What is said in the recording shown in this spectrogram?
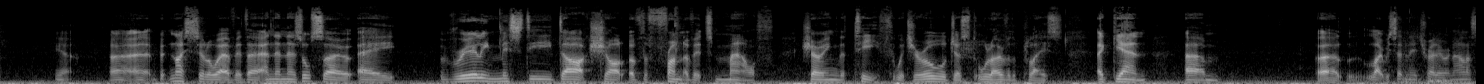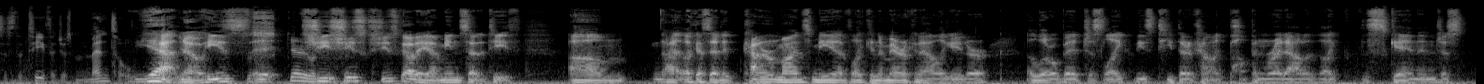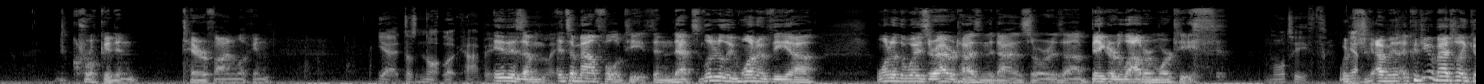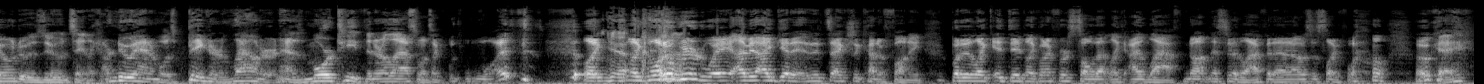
Yeah, uh, but nice silhouette of it there. And then there's also a really misty, dark shot of the front of its mouth, showing the teeth, which are all just all over the place. Again, um, uh, like we said in the trailer analysis, the teeth are just mental. Yeah, no, he's it, scary looking she, she's she's got a, uh mean set of teeth. Um, I, like I said, it kind of reminds me of like an American alligator a little bit, just like these teeth that are kind of like popping right out of like the skin and just crooked and terrifying looking. Yeah, it does not look happy. It is a it's a mouthful of teeth, and that's literally one of the uh, one of the ways they're advertising the dinosaur is uh, bigger, louder, more teeth. more teeth. Which Yep. I mean, could you imagine like going to a zoo and saying like our new animal is bigger, louder, and has more teeth than our last one? It's like what? like Yeah. like what a weird way. I mean, I get it, and it's actually kind of funny. But it like it did like when I first saw that, like I laughed, not necessarily laughing at it. I was just like, well, okay,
